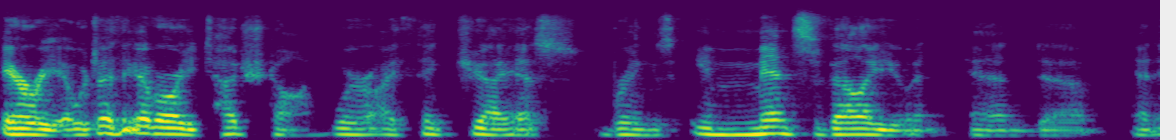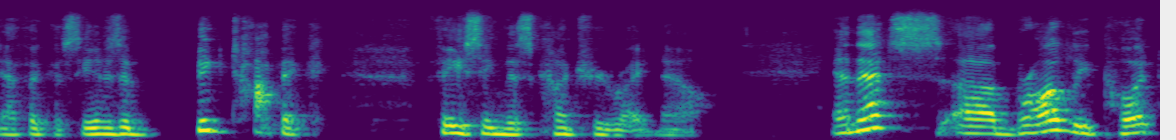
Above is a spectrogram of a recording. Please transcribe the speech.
area, which I think I've already touched on, where I think GIS brings immense value and, and, uh, and efficacy. And is a big topic facing this country right now. And that's uh, broadly put,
